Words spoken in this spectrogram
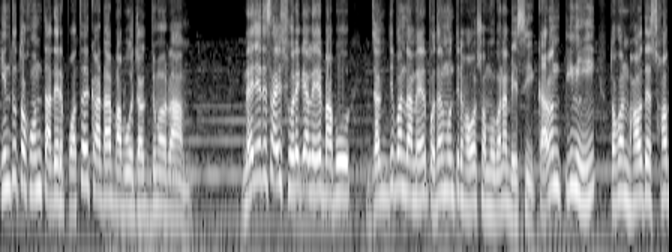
কিন্তু তখন তাদের পথের কাটা বাবু জগজীবন রাম। মেরাজি দেশাই সরে গেলে বাবু জগজীবন রামের প্রধানমন্ত্রী হওয়ার সম্ভাবনা বেশি। কারণ তিনি তখন ভারতের সব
